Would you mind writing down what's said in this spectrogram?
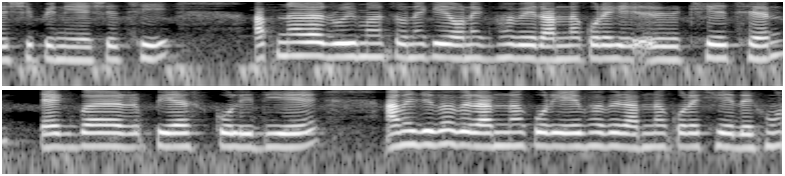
রেসিপি নিয়ে এসেছি। আপনারা রুই মাছ অনেকেই অনেকভাবে রান্না করে খেয়েছেন। একবার পেঁয়াজ কলি দিয়ে আমি যেভাবে রান্না করি, এভাবে রান্না করে খেয়ে দেখুন,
